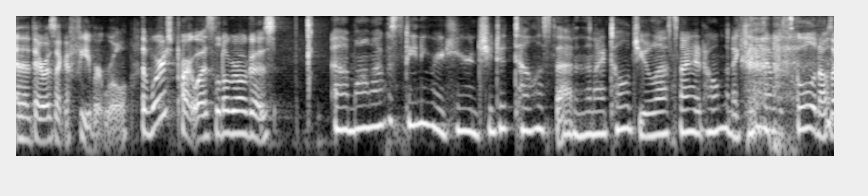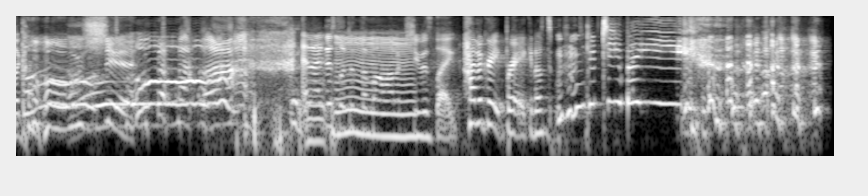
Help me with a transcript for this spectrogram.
and that there was like a fever rule. The worst part was little girl goes, uh, "Mom, I was standing right here and she did tell us that, and then I told you last night at home that I can't come to school." And I was like, "Oh shit!" and I just looked at the mom and she was like, "Have a great break," and I was, like, "Good to you, bye."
